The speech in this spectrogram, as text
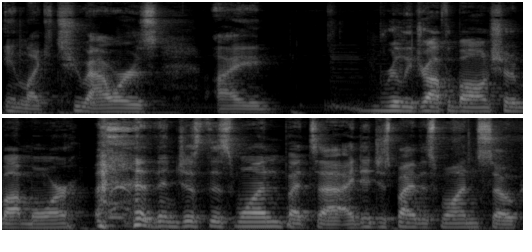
in like two hours. I really dropped the ball and should have bought more than just this one, but uh, I did just buy this one, so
